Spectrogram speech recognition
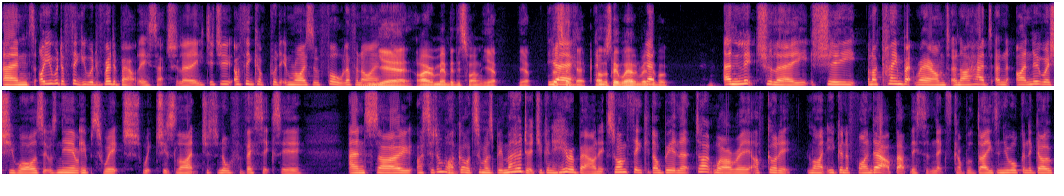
And oh, you would have think you would have read about this actually. Did you? I think I've put it in Rise and Fall, haven't I? Yeah, I remember this one. Yep, yep. That's yeah. okay. Other people haven't read yeah. the book and literally she and I came back round and I had and I knew where she was. It was near Ipswich, which is like just north of Essex here. And so I said, "Oh my God, someone's been murdered. You're going to hear about it." So I'm thinking, I'm being like, "Don't worry, I've got it. Like you're going to find out about this in the next couple of days, and you're all going to go,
